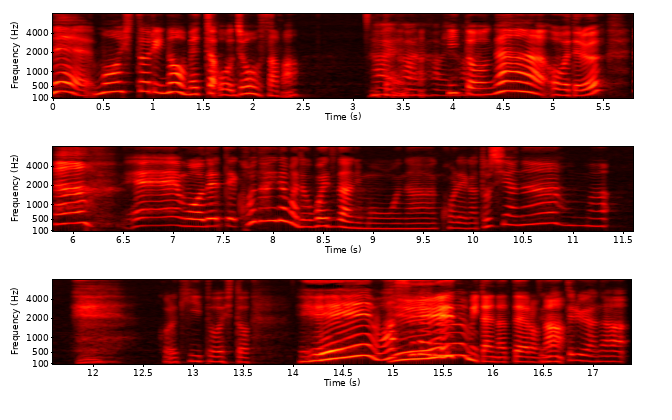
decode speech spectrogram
ん、でもう一人のめっちゃお嬢様。みたいはいはいはい。はない人が覚えてる？あえー、もう出てこないだまで覚えてたのにもうな。これが年やなほんま。ー。これ聞いとう人えー、忘れる、みたいになったやろな。ってなってるやな。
